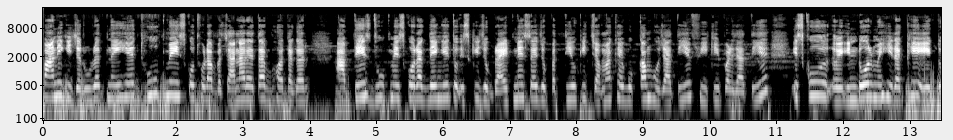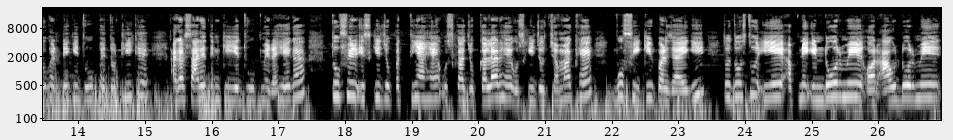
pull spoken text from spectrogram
पानी की ज़रूरत नहीं है, धूप में इसको थोड़ा बचाना रहता है। बहुत अगर आप तेज़ धूप में इसको रख देंगे तो इसकी जो ब्राइटनेस है, जो पत्तियों की चमक है, वो कम हो जाती है, फीकी पड़ जाती है। इसको इंडोर में ही रखें, एक दो घंटे की धूप है तो ठीक है। अगर सारे दिन की ये धूप में रहेगा तो फिर इसकी जो पत्तियाँ हैं, उसका जो कलर है, उसकी जो चमक है, वो फीकी पड़ जाएगी। तो दोस्तों, ये अपने इंडोर में और आउटडोर में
